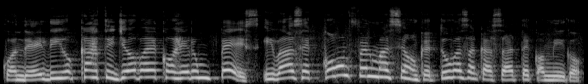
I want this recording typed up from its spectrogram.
Cuando él dijo, Katy, yo voy a coger un pez y va a ser confirmación que tú vas a casarte conmigo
